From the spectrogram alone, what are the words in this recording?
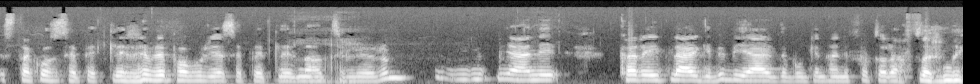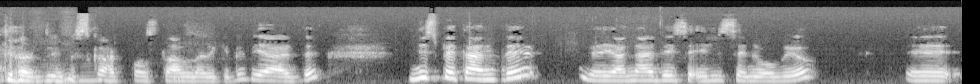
ıstakoz sepetleri ve paburya sepetlerini hatırlıyorum. Yani Karayipler gibi bir yerde bugün hani fotoğraflarını gördüğümüz kartpostalları gibi bir yerde. Nispeten de yani neredeyse 50 sene oluyor. E,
